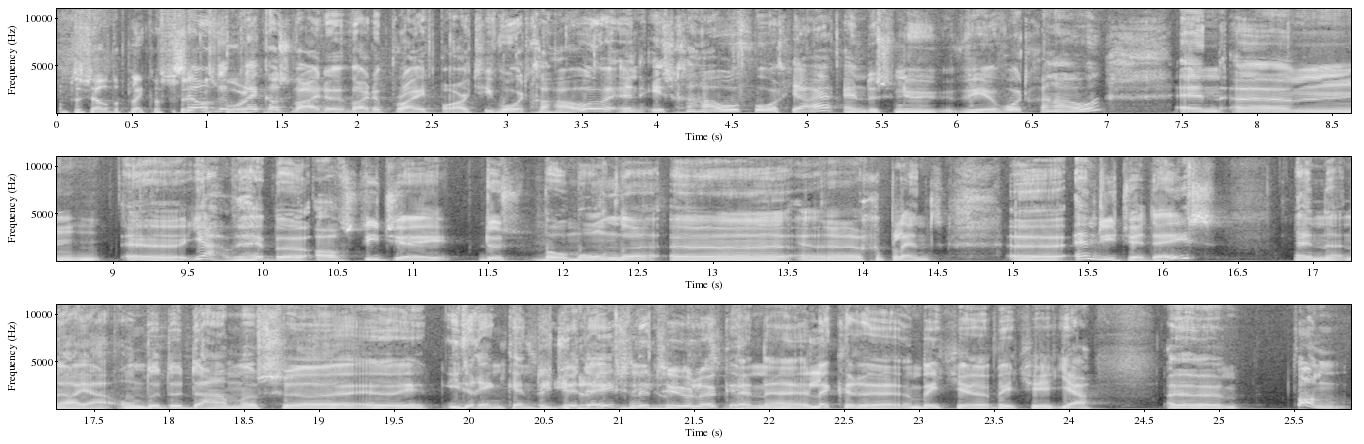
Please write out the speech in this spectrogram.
Op dezelfde plek als, als Dezelfde plek als waar de, waar de Pride Party wordt gehouden. En is gehouden vorig jaar. En dus nu weer wordt gehouden. En ehm, eh, ja, we hebben als DJ dus Beaumonde gepland. en DJ Days. En eh, nou ja, onder de dames, eh, eh, iedereen kent DJ Iedereen- Days iedereen natuurlijk. En eh, lekker een beetje, beetje ja, van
